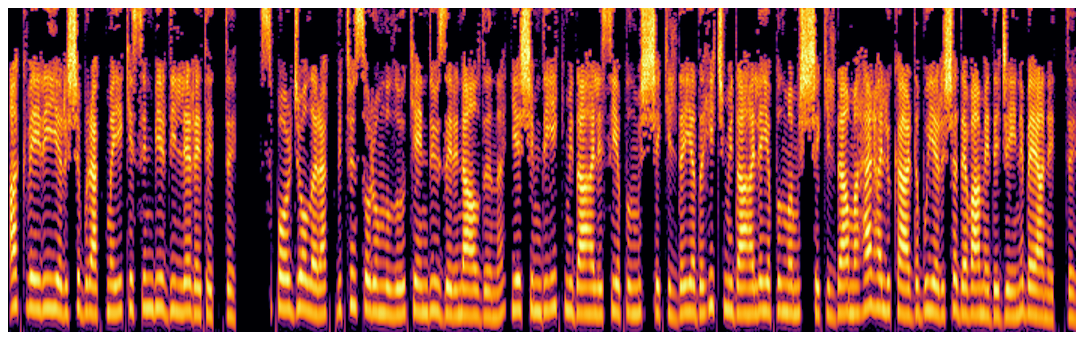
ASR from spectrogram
Akveri yarışı bırakmayı kesin bir dille reddetti. sporcu olarak bütün sorumluluğu kendi üzerine aldığını, ya şimdi ilk müdahalesi yapılmış şekilde ya da hiç müdahale yapılmamış şekilde ama her halükarda bu yarışa devam edeceğini beyan etti.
